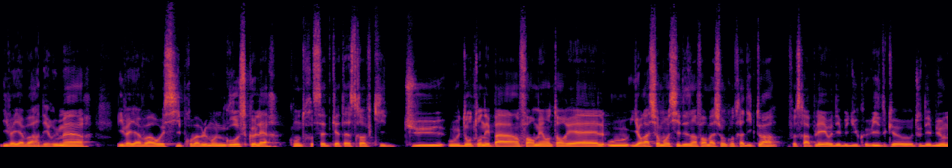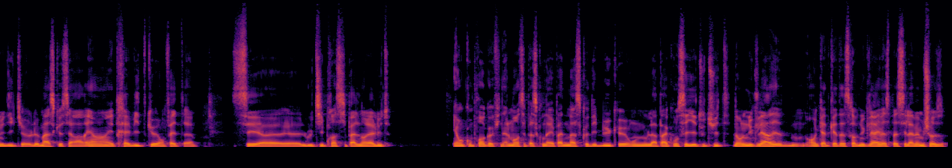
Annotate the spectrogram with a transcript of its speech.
il va y avoir des rumeurs, il va y avoir aussi probablement une grosse colère contre cette catastrophe qui tue ou dont on n'est pas informé en temps réel, ou il y aura sûrement aussi des informations contradictoires. Il faut se rappeler au début du Covid qu'au tout début, on nous dit que le masque sert à rien et très vite que en fait, euh, c'est euh, l'outil principal dans la lutte. Et on comprend que finalement, c'est parce qu'on n'avait pas de masque au début qu'on ne nous l'a pas conseillé tout de suite. Dans le nucléaire, en cas de catastrophe nucléaire, il va se passer la même chose.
